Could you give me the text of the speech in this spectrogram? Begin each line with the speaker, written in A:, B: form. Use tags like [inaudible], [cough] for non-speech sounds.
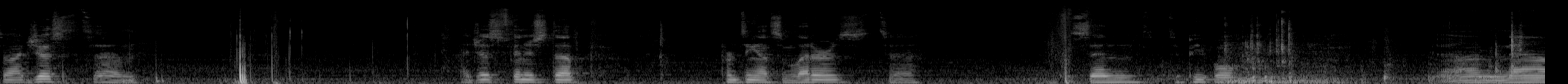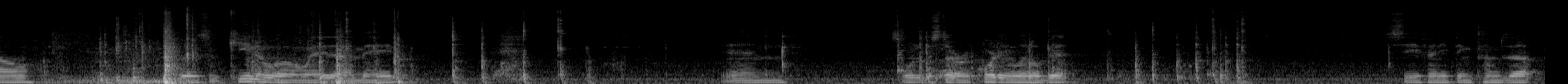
A: So I just um, I just finished up printing out some letters to send to people. I'm now putting some quinoa away that I made. And just wanted to start recording a little bit. See if anything comes up.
